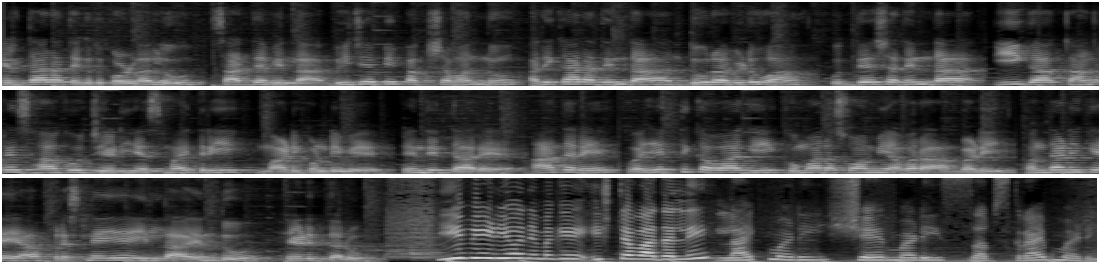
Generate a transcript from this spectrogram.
ನಿರ್ಧಾರ ತೆಗೆದುಕೊಳ್ಳಲು ಸಾಧ್ಯವಿಲ್ಲ. ಬಿಜೆಪಿ ಪಕ್ಷವನ್ನು ಅಧಿಕಾರದಿಂದ ದೂರವಿಡುವ ಉದ್ದೇಶದಿಂದ ಈಗ ಕಾಂಗ್ರೆಸ್ ಹಾಗೂ ಜೆಡಿಎಸ್ ಮೈತ್ರಿ ಮಾಡಿಕೊಂಡಿವೆ ಎಂದಿದ್ದಾರೆ. ಆದರೆ ವೈಯಕ್ತಿಕವಾಗಿ ಕುಮಾರಸ್ವಾಮಿ ಅವರ ಬಳಿ ಹೊಂದಾಣಿಕೆಯ ಪ್ರಶ್ನೆಯೇ ಇಲ್ಲ ಎಂದು ಹೇಳಿದ್ದರು. ಈ ವಿಡಿಯೋ ನಿಮಗೆ ಇಷ್ಟವಾದಲ್ಲಿ ಲೈಕ್ ಮಾಡಿ, ಶೇರ್ ಮಾಡಿ, ಸಬ್ಸ್ಕ್ರೈಬ್ ಮಾಡಿ.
